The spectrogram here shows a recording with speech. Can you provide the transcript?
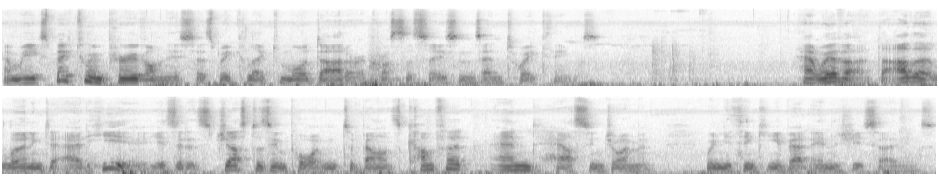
And we expect to improve on this as we collect more data across the seasons and tweak things. However, the other learning to add here is that it's just as important to balance comfort and house enjoyment when you're thinking about energy savings.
